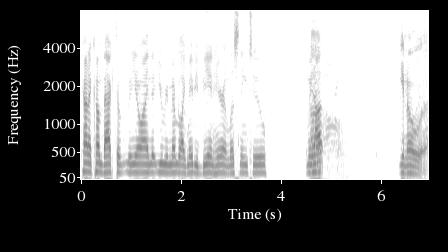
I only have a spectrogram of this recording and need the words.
kind of come back to you know and that you remember like maybe being here and listening to? I mean, Uh, You know, uh,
